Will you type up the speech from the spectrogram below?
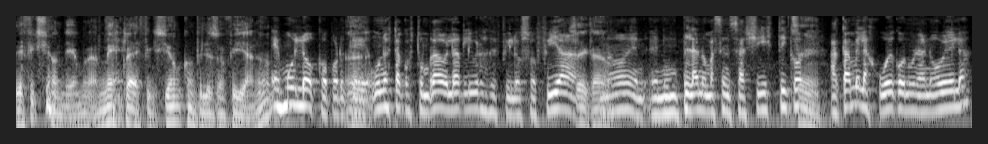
de ficción, digamos, una mezcla de ficción con filosofía, ¿no? Es muy loco porque uno está acostumbrado a leer libros de filosofía Ah. Sí, claro. ¿no? en, en un plano más ensayístico. Sí. Acá me la jugué con una novela,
